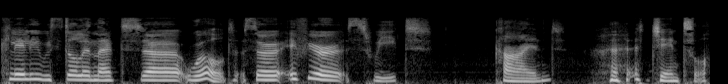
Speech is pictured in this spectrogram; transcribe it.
Clearly we're still in that, uh, world. So if you're sweet, kind, gentle,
